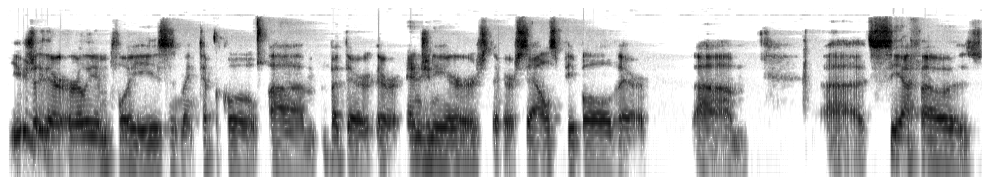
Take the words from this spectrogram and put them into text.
usually they're early employees is my typical, um, but they're they're engineers, they're salespeople, they're um, uh, CFOs,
